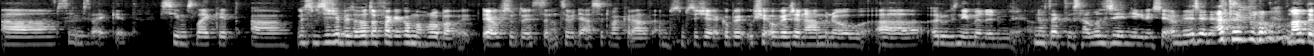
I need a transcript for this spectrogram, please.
A... Seems like it. Seems like it a myslím si, že by toho to fakt jako mohlo bavit. Já už jsem tu inscenaci viděla asi dvakrát a myslím si, že jakoby už je ověřená mnou a různými lidmi. No tak to samozřejmě, když je ověřená tebou. Má to,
